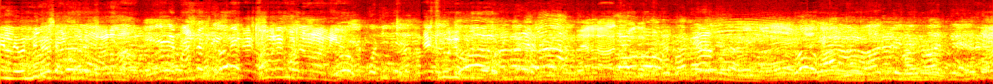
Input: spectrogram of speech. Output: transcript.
ಇಲ್ಲಿ ಒಂದು ನಿಮಿಷ ಎಷ್ಟು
